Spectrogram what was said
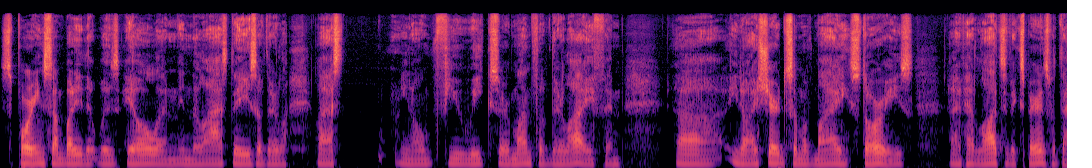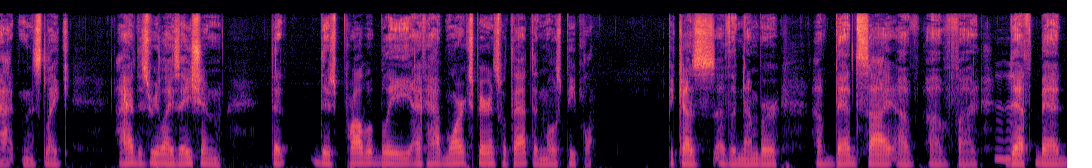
supporting somebody that was ill and in the last days of their last, you know, few weeks or month of their life, and uh, you know, I shared some of my stories. I've had lots of experience with that, and it's like I had this realization that there's probably I've had more experience with that than most people because of the number of bedside of of uh, Mm-hmm. deathbed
